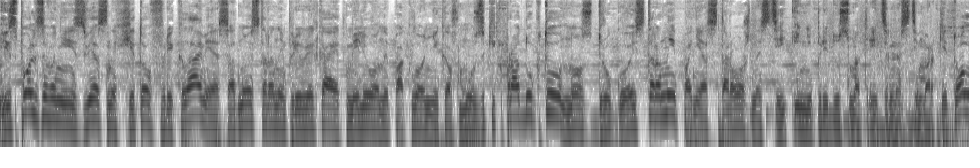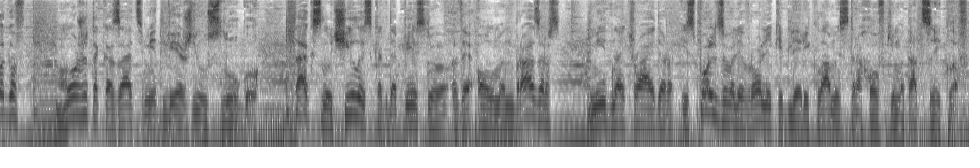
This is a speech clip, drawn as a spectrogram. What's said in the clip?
Использование известных хитов в рекламе, с одной стороны, привлекает миллионы поклонников музыки к продукту, но с другой стороны, по неосторожности и непредусмотрительности маркетологов, может оказать медвежью услугу. Так случилось, когда песню The Allman Brothers Midnight Rider использовали в ролике для рекламы страховки мотоциклов.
